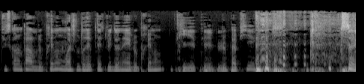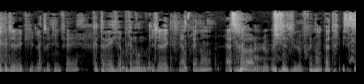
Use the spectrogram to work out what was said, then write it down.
puisqu'on en parle de prénom, moi, je voudrais peut-être lui donner le prénom qui était le papier sur lequel j'avais écrit le truc qui me fait rire. Que t'avais écrit un prénom. donc. que j'avais écrit un prénom, à savoir le, le prénom Patrice.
